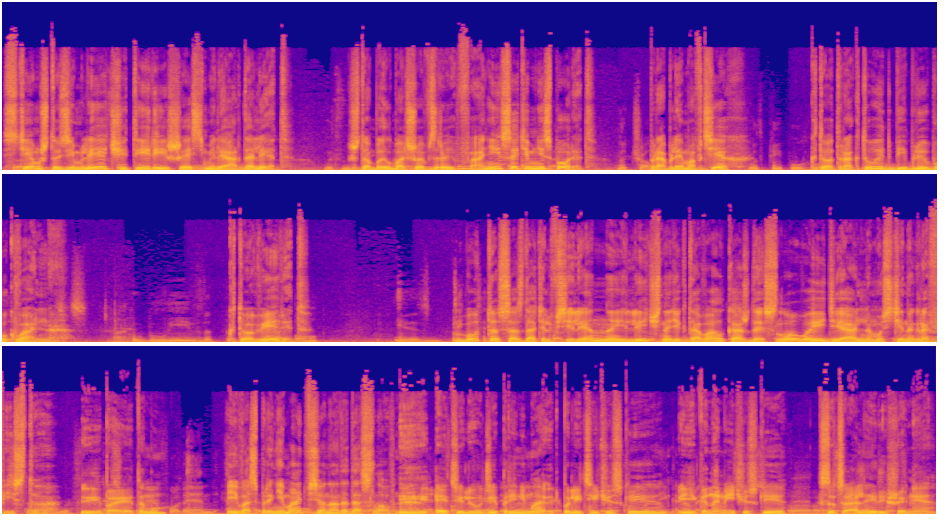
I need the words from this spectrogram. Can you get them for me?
С тем, что Земле 4,6 миллиарда лет, что был большой взрыв. Они с этим не спорят. Проблема в тех, кто трактует Библию буквально, кто верит, Будто создатель Вселенной лично диктовал каждое слово идеальному стенографисту. И поэтому... И воспринимать все надо дословно. И эти люди принимают политические, экономические, социальные решения.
